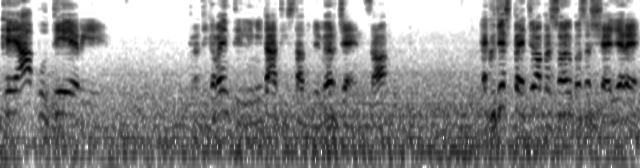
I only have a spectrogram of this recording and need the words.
che ha poteri praticamente illimitati in stato di emergenza, ecco ti aspetti una persona che possa scegliere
